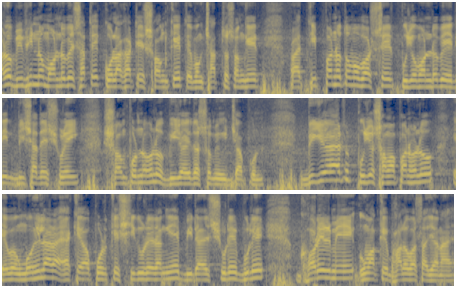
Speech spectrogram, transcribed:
আরও বিভিন্ন মণ্ডপের সাথে কোলাঘাটের সংকেত এবং ছাত্রসংঘের প্রায় তিপ্পান্নতম বর্ষের পুজো মণ্ডপে এদিন বিষাদের সুরেই সম্পূর্ণ হলো বিজয় দশমী উদযাপন। বিজয়ার পুজো সমাপন হলো এবং মহিলারা একে অপরকে সিঁদুরে রাঙিয়ে বিদায়ের সুরে বলে ঘরের মেয়ে উমাকে ভালোবাসা জানায়।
